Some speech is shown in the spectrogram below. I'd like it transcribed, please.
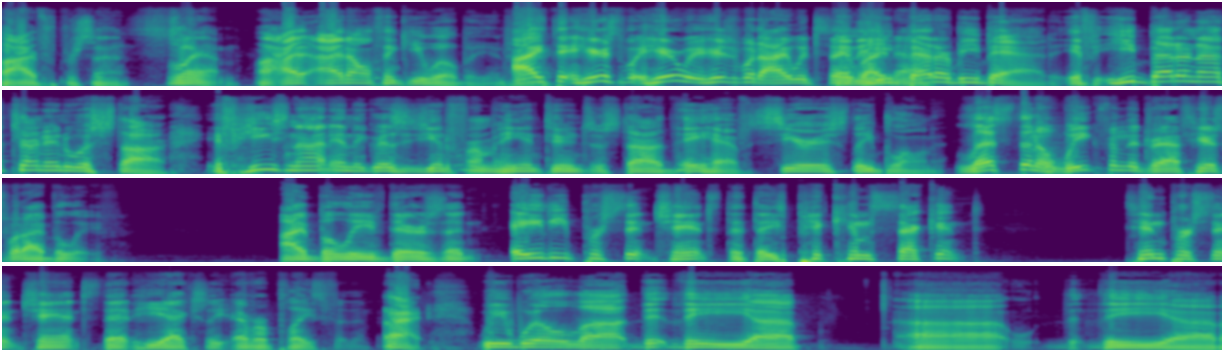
5%. Slim. I, I don't think he will be. I think here's what here here's what I would say and right he now. better be bad. If he better not turn into a star. If he's not in the Grizzlies uniform and he turns into a star, they have seriously blown it. Less than a week from the draft, here's what I believe. I believe there's an 80% chance that they pick him second, 10% chance that he actually ever plays for them. All right. We will uh, the the uh, uh, the uh,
